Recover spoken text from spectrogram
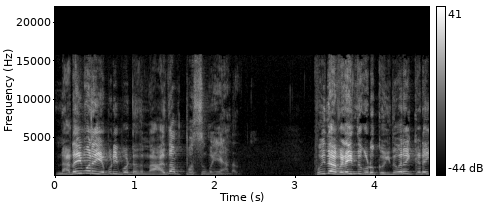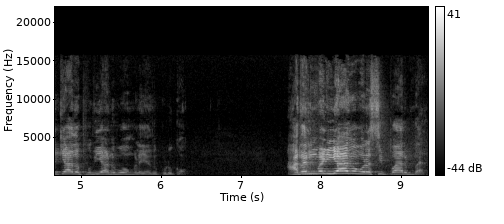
நடைமுறை எப்படிப்பட்டதுன்னா அதுதான் பசுமையானது. புதிதாக விளைந்து கொடுக்கும். இதுவரை கிடைக்காத புதிய அனுபவங்களை அது கொடுக்கும். அதன் வழியாக உரசிப்பாரும்பார்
